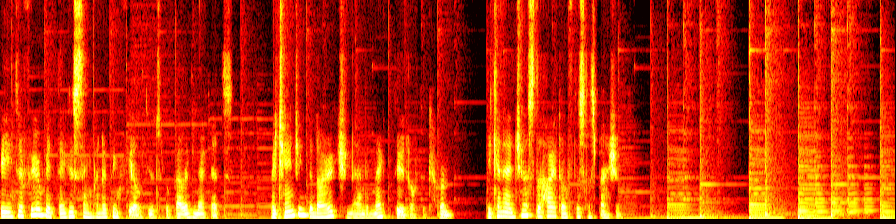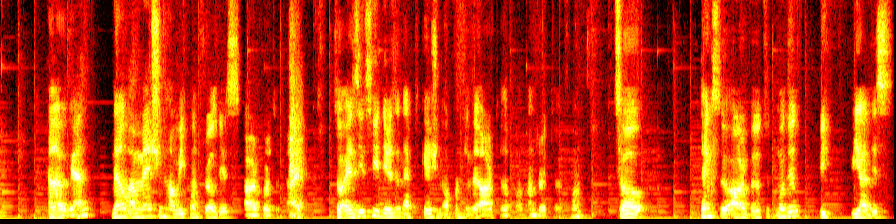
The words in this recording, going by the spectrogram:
We interfere with the existing magnetic field due to repelling magnets. By changing the direction and the magnitude of the current, we can adjust the height of the suspension. Hello again. Now I'm mentioning how we control this our prototype. So as you see, there is an application open in the, our telephone, Android telephone. So thanks to our Bluetooth module, we, via this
